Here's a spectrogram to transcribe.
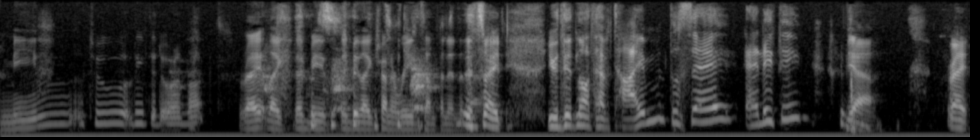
mean to leave the door unlocked, right? Like they'd be they'd be like trying to read something into that. That's right. You did not have time to say anything. Yeah, Right.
